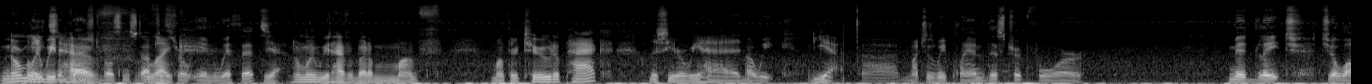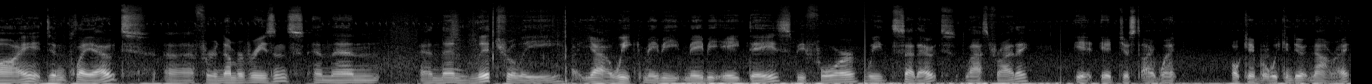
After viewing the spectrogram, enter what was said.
Normally we'd have vegetables and stuff like to throw in with it. yeah. Normally we'd have about a month, month or two to pack. This year we had a week. yeah Uh, much as we planned this trip for mid late July, it didn't play out uh, for a number of reasons, and then and then literally yeah a week maybe maybe eight days before we set out last Friday, it it just I went okay, but we can do it now, right?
